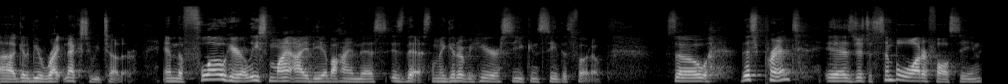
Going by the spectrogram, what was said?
uh, going to be right next to each other. And the flow here, at least my idea behind this, is this. Let me get over here so you can see this photo. So this print is just a simple waterfall scene,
